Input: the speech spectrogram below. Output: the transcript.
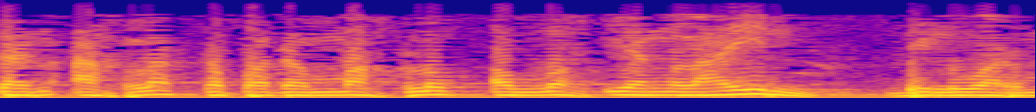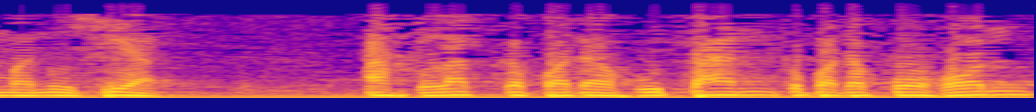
dan akhlak kepada makhluk Allah yang lain di luar manusia akhlak kepada hutan, kepada pohon,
